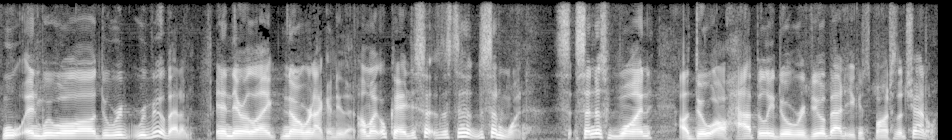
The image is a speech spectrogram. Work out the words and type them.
we'll, and we will uh, do a re review about them. And they were like, "No, we're not gonna do that." I'm like, "Okay, just, just, just send one." Send us one. I'll do. I'll happily do a review about it. You can sponsor the channel.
